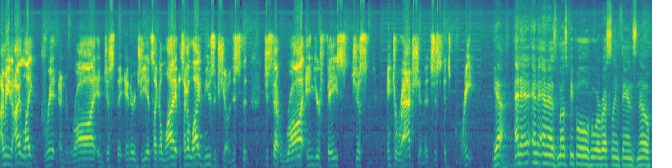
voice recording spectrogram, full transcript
I mean, I like grit and raw and just the energy. It's like a live. It's like a live music show. Just that, just that raw, in your face, just interaction. It's just, it's great. Yeah, and, and, and as most people who are wrestling fans know,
